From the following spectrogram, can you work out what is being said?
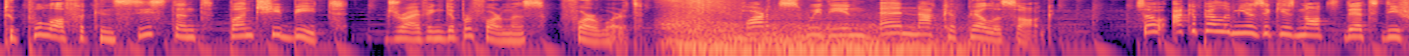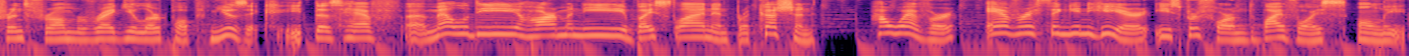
to pull off a consistent, punchy beat, driving the performance forward. Parts within an a cappella song. So, a cappella music is not that different from regular pop music. It does have a melody, harmony, bassline, and percussion. However, everything in here is performed by voice only.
